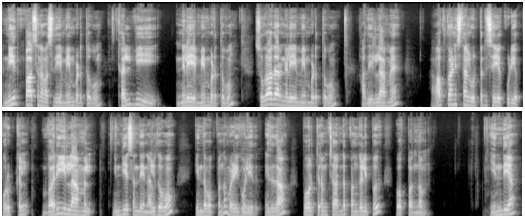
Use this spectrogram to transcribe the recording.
நீர்ப்பாசன வசதியை மேம்படுத்தவும் கல்வி நிலையை மேம்படுத்தவும் சுகாதார நிலையை மேம்படுத்தவும் அது இல்லாமல் ஆப்கானிஸ்தானில் உற்பத்தி செய்யக்கூடிய பொருட்கள் வரி இல்லாமல் இந்திய சந்தையை நல்கவும் இந்த ஒப்பந்தம் வழிகோலியது. இதுதான் போர்த்திறம் சார்ந்த பங்களிப்பு ஒப்பந்தம். இந்தியா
